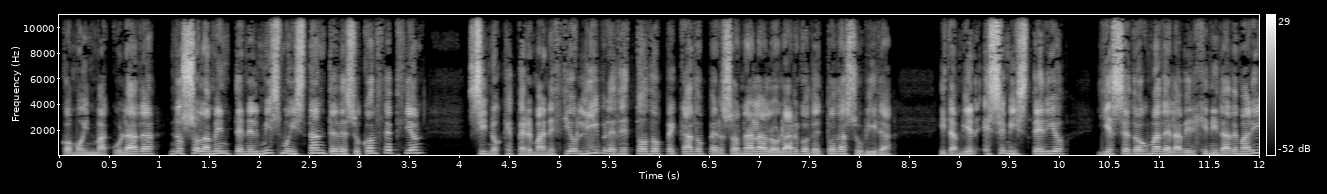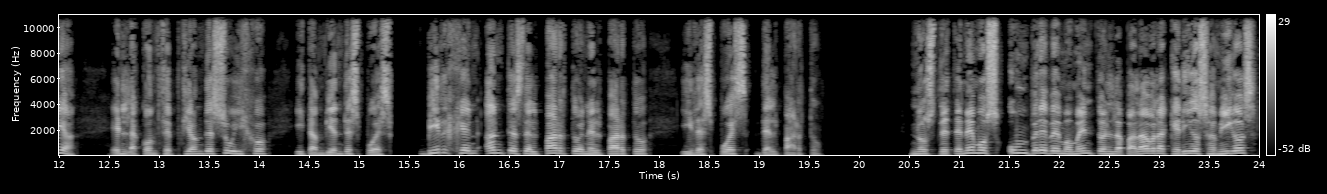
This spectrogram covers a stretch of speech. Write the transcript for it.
como Inmaculada, no solamente en el mismo instante de su concepción, sino que permaneció libre de todo pecado personal a lo largo de toda su vida, y también ese misterio y ese dogma de la virginidad de María, en la concepción de su Hijo y también después, virgen antes del parto, en el parto y después del parto. Nos detenemos un breve momento en la palabra, queridos amigos,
